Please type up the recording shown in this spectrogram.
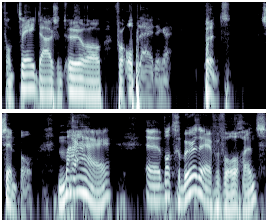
van 2000 euro voor opleidingen. Punt. simpel. Maar uh, wat gebeurde er vervolgens?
